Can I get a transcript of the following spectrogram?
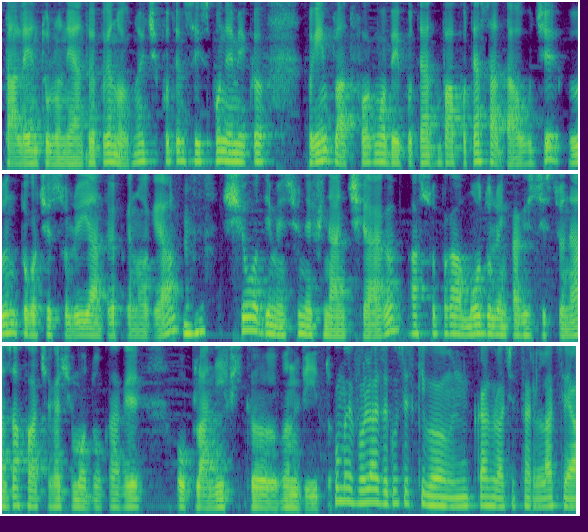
talentul unui antreprenor. Noi ce putem să-i spunem e că prin platformă vei putea, va putea să adauge în procesul lui antreprenorial uh-huh. și o dimensiune financiară asupra modului în care își gestionează afacerea și modul în care o planifică în viitor. Cum evoluează, cum se schimbă în cazul acesta relația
